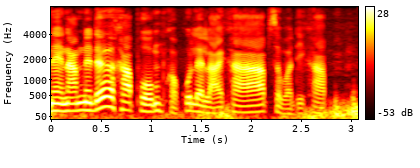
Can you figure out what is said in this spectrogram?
แนะนำในเด้อครับผมขอบคุณหลาย ๆ ครับ สวัสดีครับ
